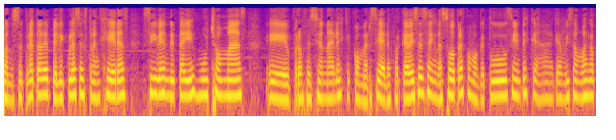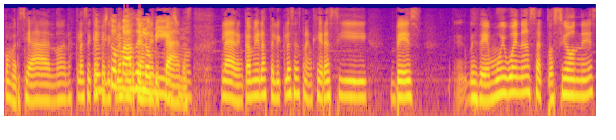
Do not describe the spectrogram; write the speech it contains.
cuando se trata de películas extranjeras, sí ven detalles mucho más eh, profesionales que comerciales, porque a veces en las otras como que tú sientes que, ah, que han visto más lo comercial, ¿no? En las clásicas He visto películas más de lo norteamericanas. mismo. Claro, en cambio las películas extranjeras sí ves eh, desde muy buenas actuaciones,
